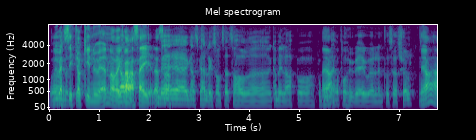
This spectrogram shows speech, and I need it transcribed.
Du vet sikkert hvem hun er når jeg Ja, bare sier det. Vi er ganske heldige sånn sett, så har eh, Camilla på, på bordet Ja. her, for hun er jo ølinteressert sjøl. Ja, ja,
